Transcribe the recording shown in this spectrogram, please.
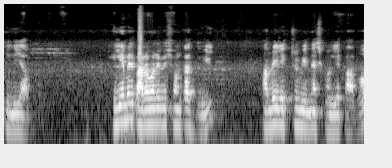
হিলিয়াম। হিলিয়ামের পারমাণবিক সংখ্যা দুই। আমরা ইলেকট্রন বিন্যাস করলে পাবো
